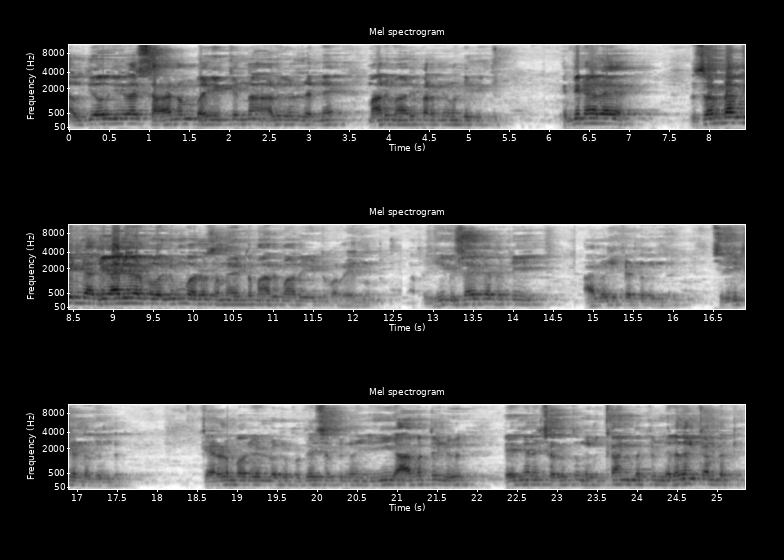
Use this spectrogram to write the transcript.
ഔദ്യോഗിക സ്ഥാനം വഹിക്കുന്ന ആളുകൾ തന്നെ മാറി മാറി പറഞ്ഞുകൊണ്ടിരിക്കും. എന്തിനേറെ? റിസർവ് ബാങ്കിന്റെ അധികാരികൾ പോലും ഓരോ സമയത്ത് മാറി മാറിയിട്ട് പറയുന്നുണ്ട് അപ്പൊ ഈ വിഷയത്തെ പറ്റി ആലോചിക്കേണ്ടതുണ്ട് ചിന്തിക്കേണ്ടതുണ്ട്. കേരളം പോലെയുള്ള ഒരു പ്രദേശത്തിന് ഈ ആപത്തിൽ എങ്ങനെ ചെറുത്ത് നിൽക്കാൻ പറ്റും നിലനിൽക്കാൻ പറ്റും?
